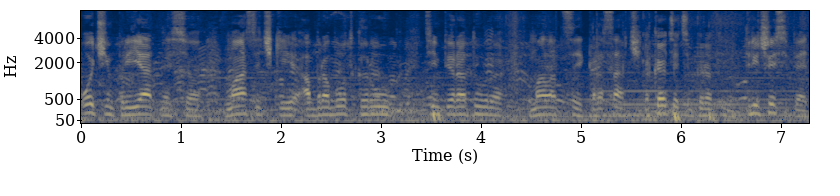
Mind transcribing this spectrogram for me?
Очень приятно все. Масочки, обработка рук, температура. Молодцы, красавчики. Какая у тебя температура? 36,5.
